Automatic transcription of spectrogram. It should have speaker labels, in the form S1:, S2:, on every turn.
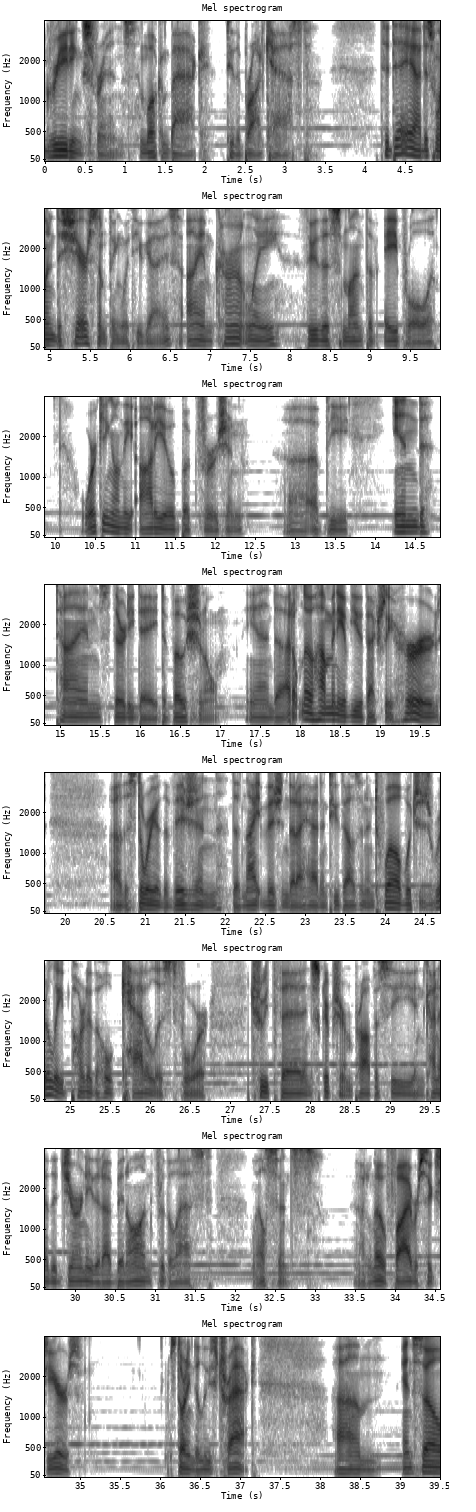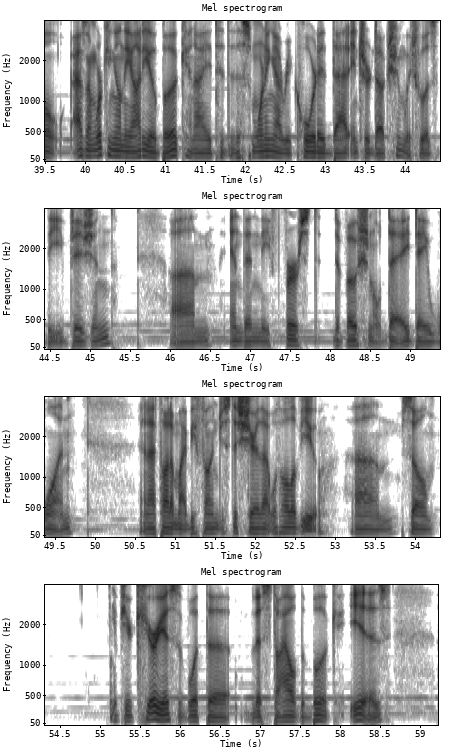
S1: Greetings, friends, and welcome back to the broadcast. Today, I just wanted to share something with you guys. I am currently, through this month of April, working on the audiobook version uh, of the End Times 30 Day Devotional. And uh, I don't know how many of you have actually heard uh, the story of the vision, the night vision that I had in 2012, which is really part of the whole catalyst for truth fed and scripture and prophecy and kind of the journey that I've been on for the last, well, since, I don't know, five or six years. I'm starting to lose track. Um, and so, as I'm working on the audiobook, and I this morning I recorded that introduction, which was the vision, um, and then the first devotional day, day one. And I thought it might be fun just to share that with all of you. Um, so, if you're curious of what the the style of the book is,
